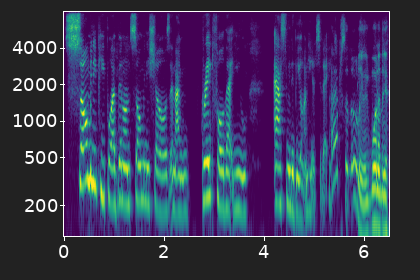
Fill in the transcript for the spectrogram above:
so many people. I've been on so many shows, and I'm grateful that you asked me to be on here today. Absolutely. One of the, like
